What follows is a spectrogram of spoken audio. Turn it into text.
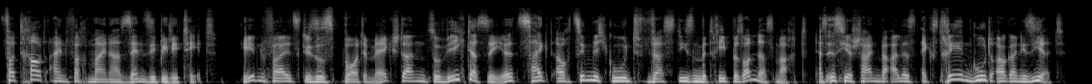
Vertraut einfach meiner Sensibilität. Jedenfalls, dieses Board im Melkstand, so wie ich das sehe, zeigt auch ziemlich gut, was diesen Betrieb besonders macht. Das ist hier scheinbar alles extrem gut organisiert.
